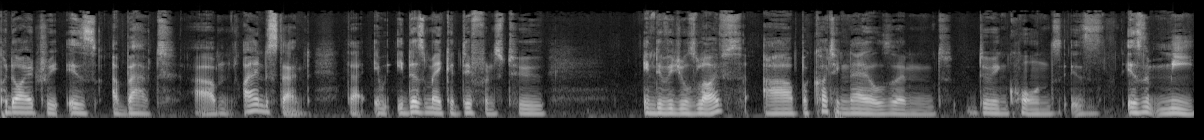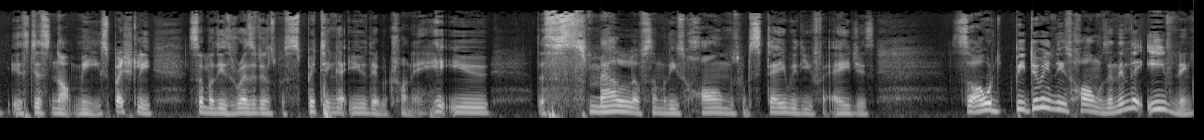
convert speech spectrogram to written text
podiatry is about. Um, I understand that it, it, does make a difference to individuals' lives, uh, but cutting nails and doing corns is isn't me. It's just not me. Especially some of these residents were spitting at you. They were trying to hit you. The smell of some of these homes would stay with you for ages. So I would be doing these homes, and in the evening,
